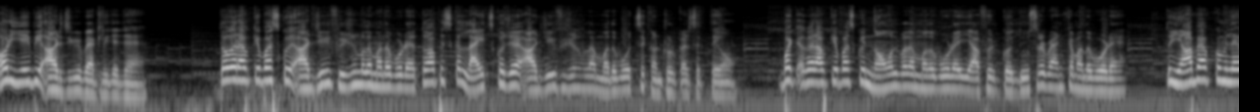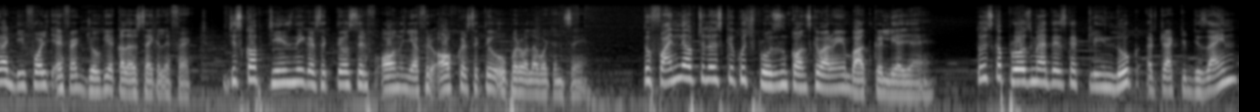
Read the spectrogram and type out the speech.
और ये भी आठ जी बैक लीजिए है। तो अगर आपके पास कोई आठ जी फ्यूजन वाला मदरबोर्ड है तो आप इसका लाइट्स को जो है आठ जी फ्यूजन वाला मदरबोर्ड से कंट्रोल कर सकते हो। बट अगर आपके पास कोई नॉर्मल वाला मदरबोर्ड है या फिर कोई दूसरा ब्रांड का मदरबोर्ड है तो यहाँ पे आपको मिलेगा डिफ़ॉल्ट इफ़ेक्ट जो कि कलर साइकिल इफ़ेक्ट जिसको आप चेंज नहीं कर सकते हो, सिर्फ़ ऑन या फिर ऑफ़ कर सकते हो ऊपर वाला बटन से। तो फाइनली अब चलो इसके कुछ प्रोज एंड कॉन्स के बारे में बात कर लिया जाए। तो इसका प्रोज में आता है इसका clean look attractive design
